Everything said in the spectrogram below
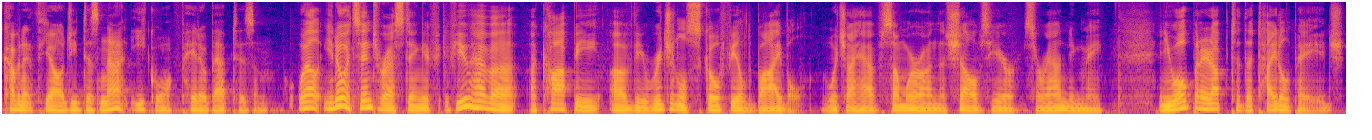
covenant theology does not equal Paedo Baptism. Well, you know, it's interesting. If, if you have a, a copy of the original Scofield Bible, which I have somewhere on the shelves here surrounding me, and you open it up to the title page,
